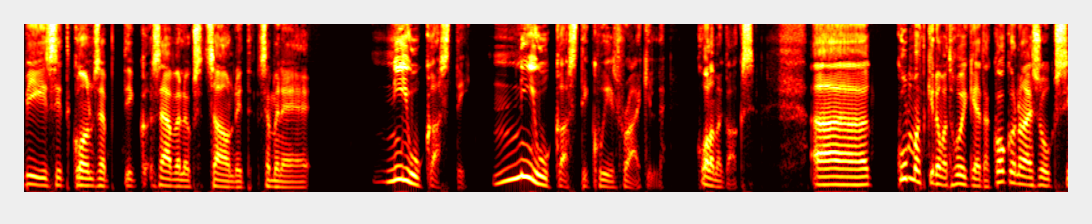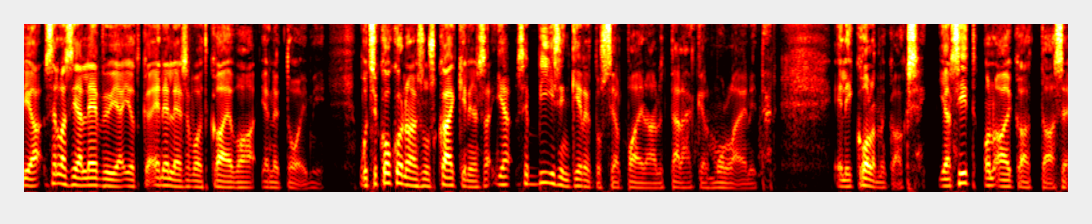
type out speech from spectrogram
biisit, konsepti, sävellykset, soundit, se menee niukasti, niukasti Queensrycheille. 3-2. Uh, kummatkin ovat huikeita kokonaisuuksia, sellaisia levyjä, jotka edelleen sä voit kaivaa ja ne toimii. Mutta se kokonaisuus kaikkinensa ja se biisin kirjoitus siellä painaa nyt tällä hetkellä mulla eniten eli 3-2. Ja sitten on aika ottaa se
